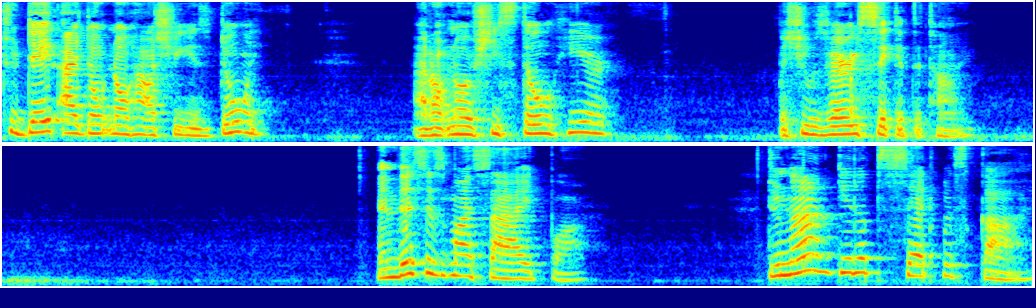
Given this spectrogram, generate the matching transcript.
To date, I don't know how she is doing. I don't know if she's still here, but she was very sick at the time. And this is my sidebar. Do not get upset with God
